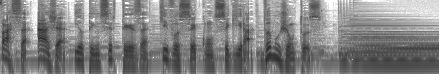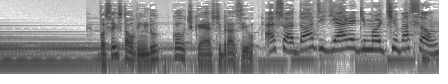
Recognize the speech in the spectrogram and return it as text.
faça, haja e eu tenho certeza que você conseguirá. Vamos juntos! Você está ouvindo Coachcast Brasil a sua dose diária de motivação.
